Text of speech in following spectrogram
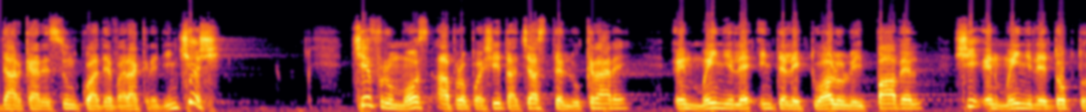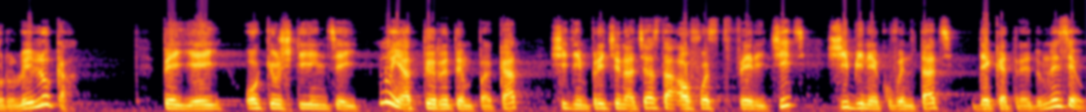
dar care sunt cu adevărat credincioși. Ce frumos a propășit această lucrare în mâinile intelectualului Pavel și în mâinile doctorului Luca. Pe ei, ochiul științei nu i-a târât în păcat și din pricina aceasta au fost fericiți și binecuvântați de către Dumnezeu.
